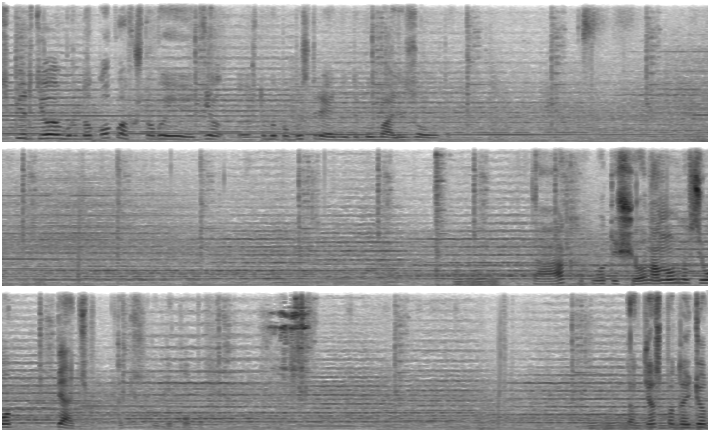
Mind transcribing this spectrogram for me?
Теперь делаем рудокопов, чтобы, дел... чтобы побыстрее они добывали золото. Так, вот еще. Нам нужно всего 5 таких рудокопов. Так, сейчас подойдет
